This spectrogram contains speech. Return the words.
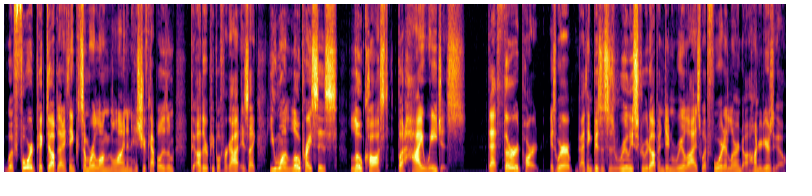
what Ford picked up that I think somewhere along the line in the history of capitalism, other people forgot is like you want low prices, low cost, but high wages. That third part is where I think businesses really screwed up and didn't realize what Ford had learned 100 years ago.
